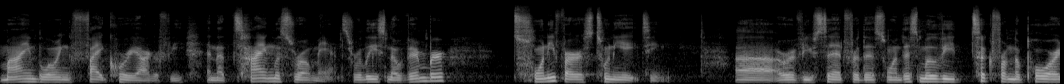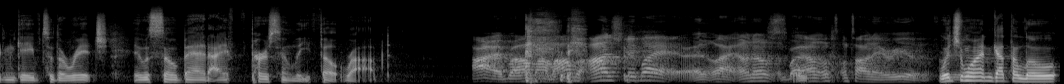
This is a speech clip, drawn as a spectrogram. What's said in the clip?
mind blowing fight choreography, and a timeless romance. Released November 21st, 2018. Uh, a review said for this one, this movie took from the poor and gave to the rich. It was so bad, I personally felt robbed. All right, bro. I'm, I'm, I'm honestly, boy, like, I know, bro, I'm, I'm talking that real. Which real. one got the low,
